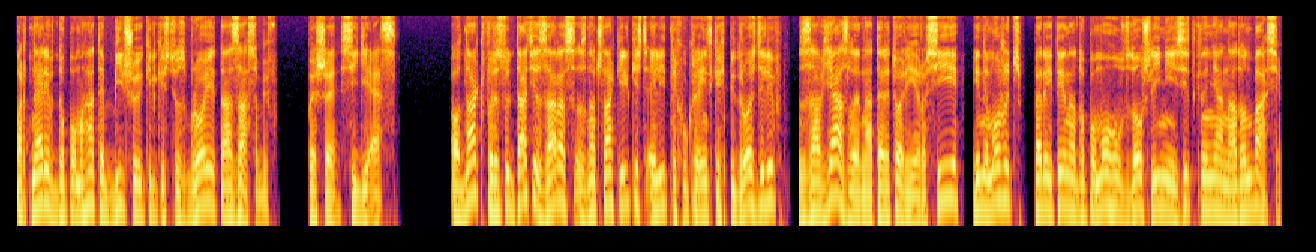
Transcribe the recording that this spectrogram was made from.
партнерів допомагати більшою кількістю зброї та засобів, пише CDS. Однак в результаті зараз значна кількість елітних українських підрозділів зав'язли на території Росії і не можуть перейти на допомогу вздовж лінії зіткнення на Донбасі.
